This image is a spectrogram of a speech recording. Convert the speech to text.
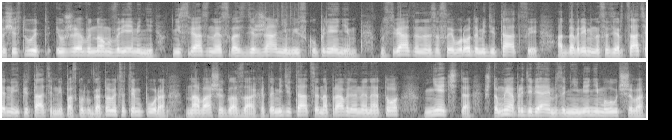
существует уже в ином времени, не связанное с воздержанием и искуплением, но связанное со своего рода медитацией, одновременно созерцательной и питательной, поскольку готовится темпура на ваших глазах. Это медитация, направленная на то, нечто, что мы определяем за неимением лучшего,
